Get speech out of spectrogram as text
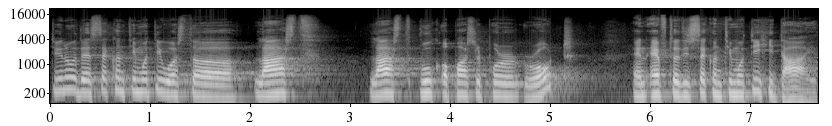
do you know that Second Timothy was the last, last book Apostle Paul wrote? And after the second Timothy, he died.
